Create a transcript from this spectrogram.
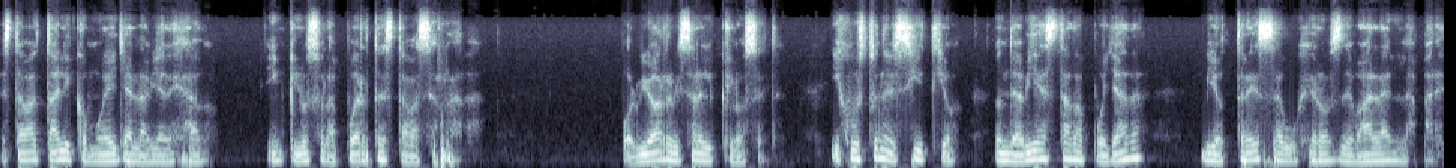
estaba tal y como ella la había dejado. Incluso la puerta estaba cerrada. Volvió a revisar el closet y justo en el sitio donde había estado apoyada vio tres agujeros de bala en la pared.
